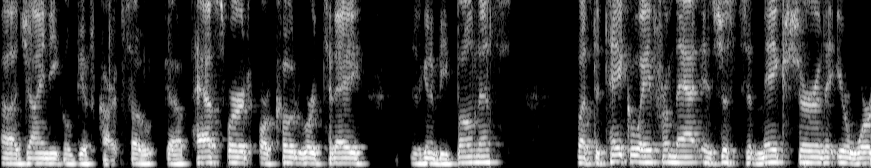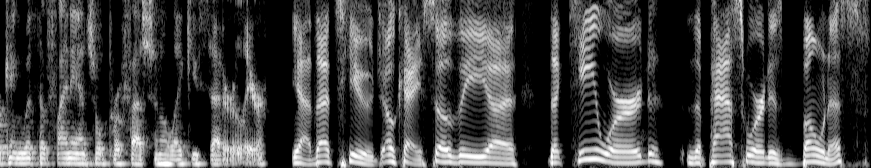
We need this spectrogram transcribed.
uh, Giant Eagle gift card. So uh, password or code word today is going to be bonus. But the takeaway from that is just to make sure that you're working with a financial professional, like you said earlier. Yeah, that's huge. Okay, so the uh, the keyword, the password is bonus.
